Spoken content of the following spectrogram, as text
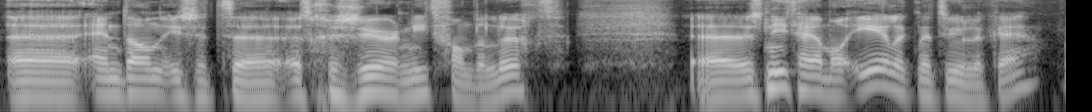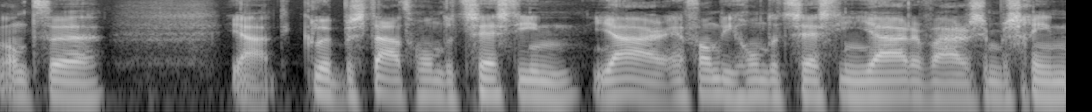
Uh, en dan is het, uh, het gezeur niet van de lucht. dat is niet helemaal eerlijk natuurlijk, hè? Want ja, die club bestaat 116 jaar. En van die 116 jaren waren ze misschien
